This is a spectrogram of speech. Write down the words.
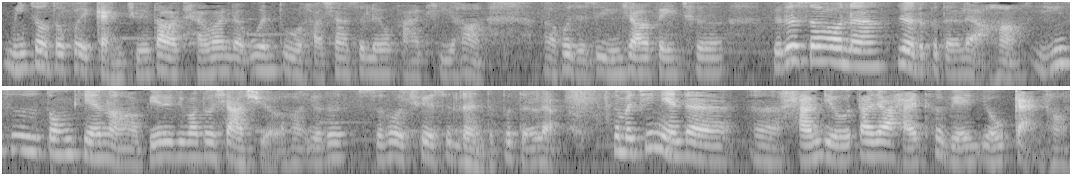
民众都会感觉到台湾的温度好像是溜滑梯哈，呃或者是云霄飞车，有的时候呢热的不得了哈，已经是冬天了哈，别的地方都下雪了哈，有的时候却是冷的不得了。那么今年的呃寒流大家还特别有感哈，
